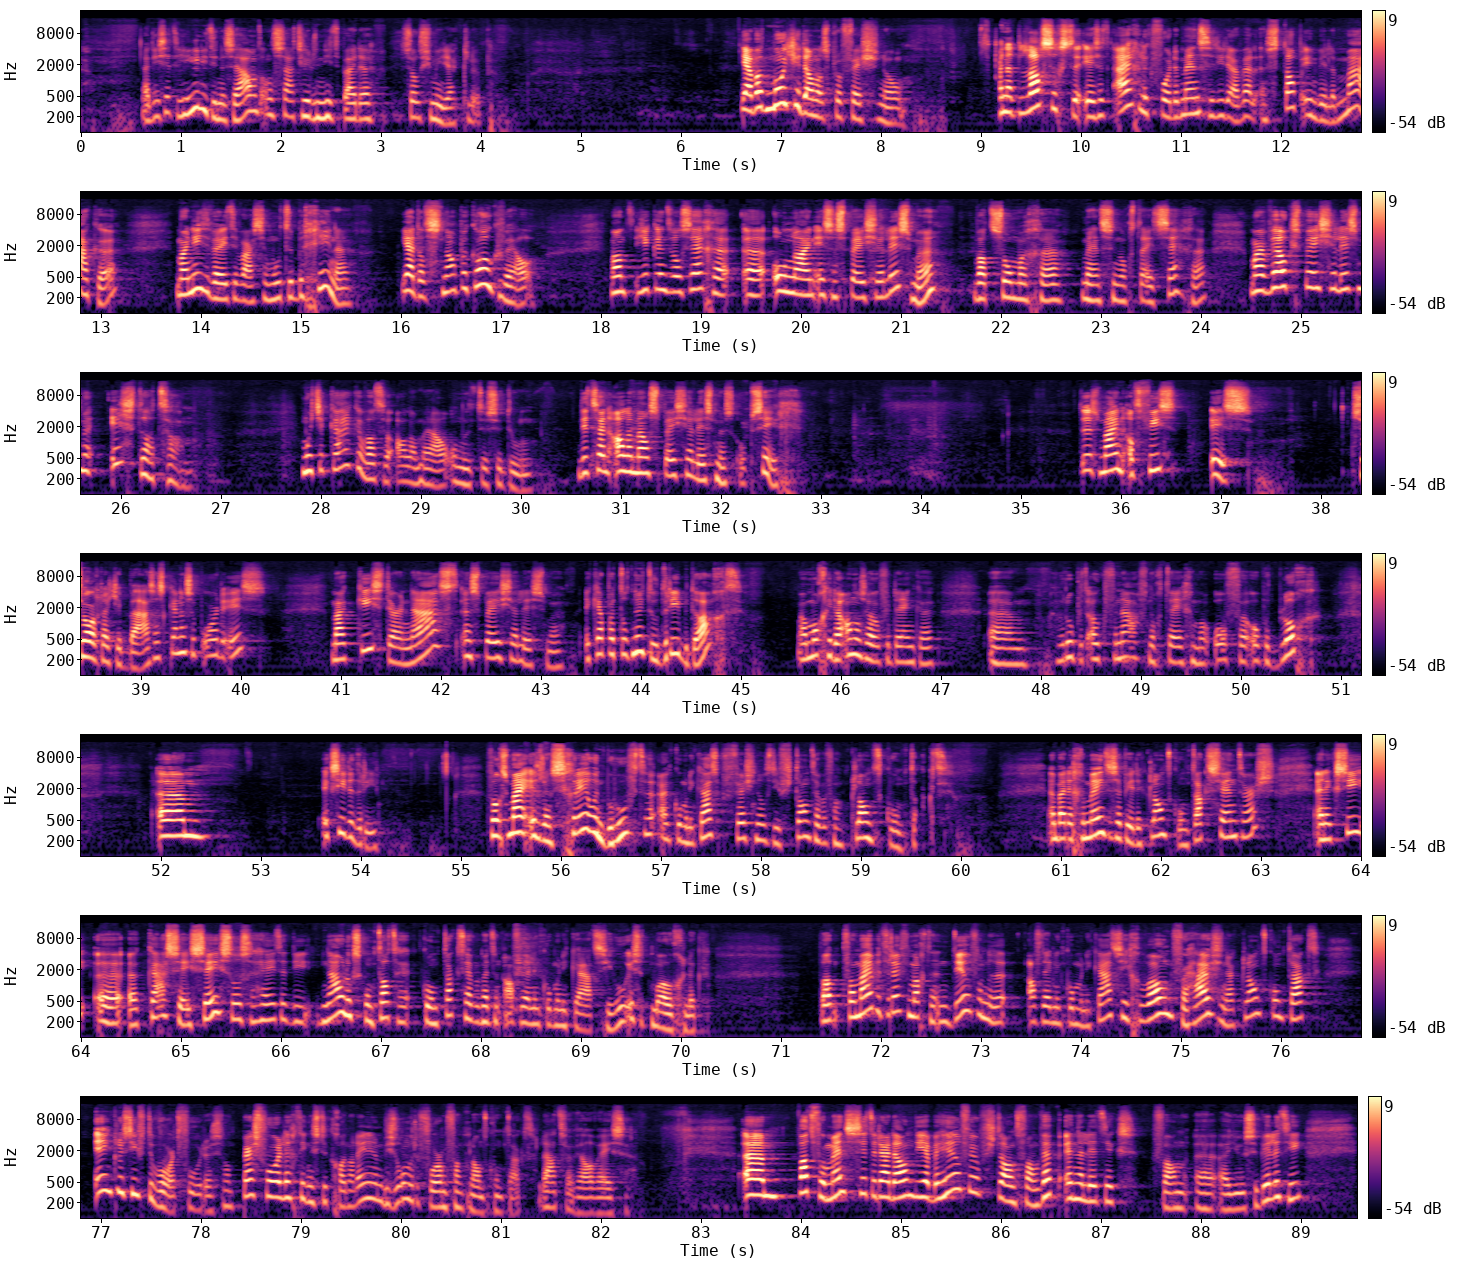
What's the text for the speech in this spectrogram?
Nou, die zitten hier niet in de zaal, want anders zaten jullie niet bij de social media club. Ja, wat moet je dan als professional? En het lastigste is het eigenlijk voor de mensen die daar wel een stap in willen maken, maar niet weten waar ze moeten beginnen. Ja, dat snap ik ook wel. Want je kunt wel zeggen, uh, online is een specialisme, wat sommige mensen nog steeds zeggen. Maar welk specialisme is dat dan? Moet je kijken wat we allemaal ondertussen doen. Dit zijn allemaal specialismes op zich. Dus mijn advies is: zorg dat je basiskennis op orde is, maar kies daarnaast een specialisme. Ik heb er tot nu toe drie bedacht, maar mocht je daar anders over denken, um, roep het ook vanavond nog tegen me of uh, op het blog. Um, ik zie er drie. Volgens mij is er een schreeuwend behoefte aan communicatieprofessionals die verstand hebben van klantcontact. En bij de gemeentes heb je de klantcontactcenters. En ik zie uh, eh, KCC, zoals ze heten, die nauwelijks contact, contact hebben met een afdeling communicatie. Hoe is het mogelijk? Wat van mij betreft mag een deel van de afdeling communicatie gewoon verhuizen naar klantcontact, inclusief de woordvoerders. Want persvoorlichting is natuurlijk gewoon alleen een bijzondere vorm van klantcontact. Laten we wel wezen. Um, wat voor mensen zitten daar dan? Die hebben heel veel verstand van web analytics, van uh, usability.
